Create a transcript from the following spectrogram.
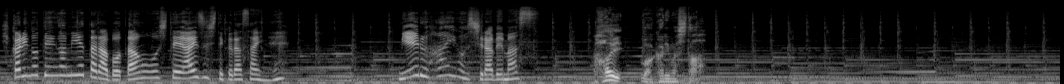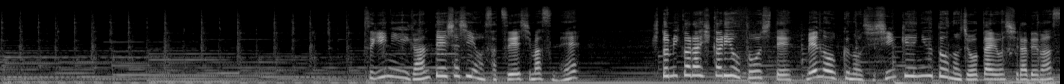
光の点が見えたらボタンを押して合図してくださいね。見える範囲を調べます。はいわかりました。次に眼底写真を撮影しますね瞳から光を通して目の奥の視神経乳頭の状態を調べます。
